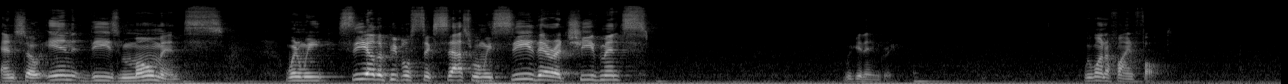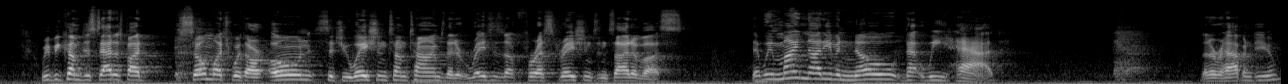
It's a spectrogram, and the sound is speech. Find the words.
And so, in these moments, when we see other people's success, when we see their achievements, we get angry. We want to find fault. We become dissatisfied so much with our own situation sometimes that it raises up frustrations inside of us that we might not even know that we had. That ever happened to you?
